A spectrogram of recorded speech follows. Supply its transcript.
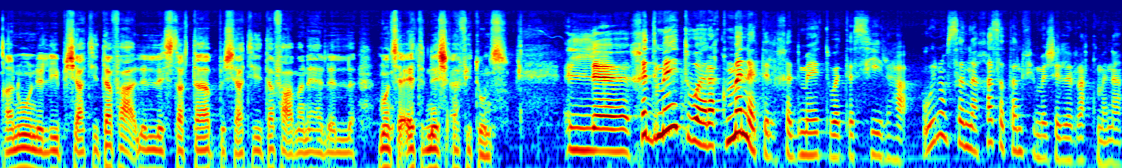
قانون اللي باش يعطي دفع لل start-up باش يعطي دفع معناها للمنشآت الناشئة في تونس. الخدمات ورقمنة الخدمات وتسهيلها وين وصلنا خاصة في مجال الرقمنة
